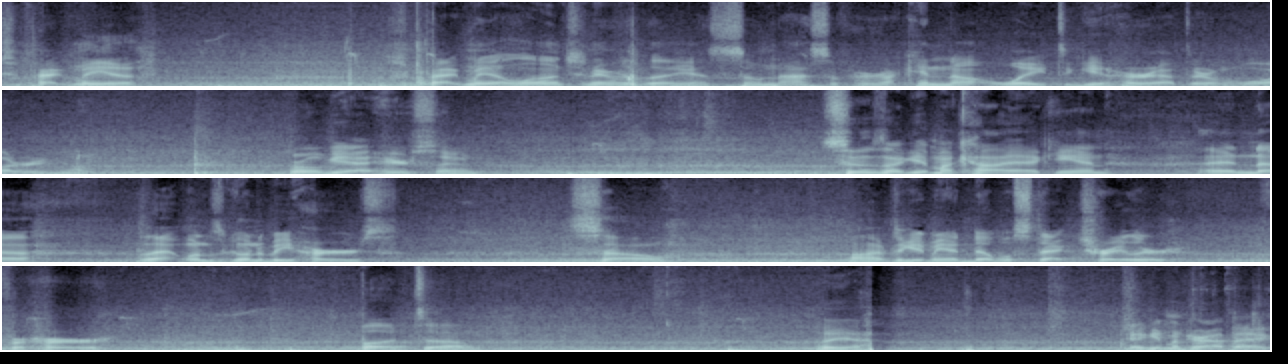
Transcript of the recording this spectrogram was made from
she packed me a she packed me a lunch and everything. That's so nice of her. I cannot wait to get her out there on the water. You know? Gonna get out here soon. As soon as I get my kayak in, and uh, that one's gonna be hers. So I'll have to get me a double stack trailer for her. But, uh, oh yeah, gotta get my dry bag.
